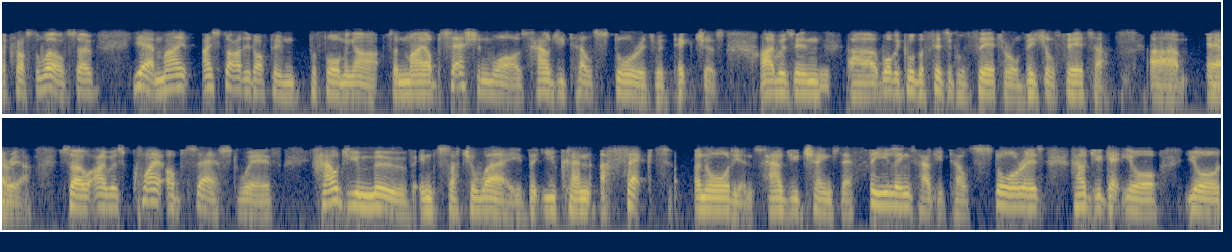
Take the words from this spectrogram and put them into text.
across the world. So, yeah, my I started off in performing arts, and my obsession was how do you tell stories with pictures. I was in uh, what we call the physical theatre or visual theatre. Um, area. So I was quite obsessed with how do you move in such a way that you can affect an audience? How do you change their feelings? How do you tell stories? How do you get your your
